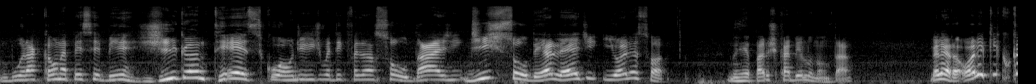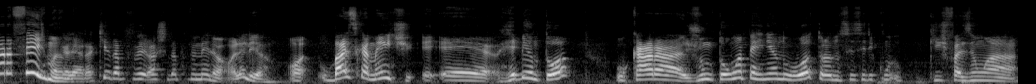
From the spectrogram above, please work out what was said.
um buracão na PCB gigantesco, onde a gente vai ter que fazer uma soldagem, dessoldei a LED e olha só, não repara os cabelos não, tá? Galera, olha o que, que o cara fez, mano. Galera, aqui dá pra ver, acho que dá pra ver melhor. Olha ali, ó. ó basicamente, é, é, rebentou. O cara juntou uma perninha no outro. Eu não sei se ele quis fazer uma...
